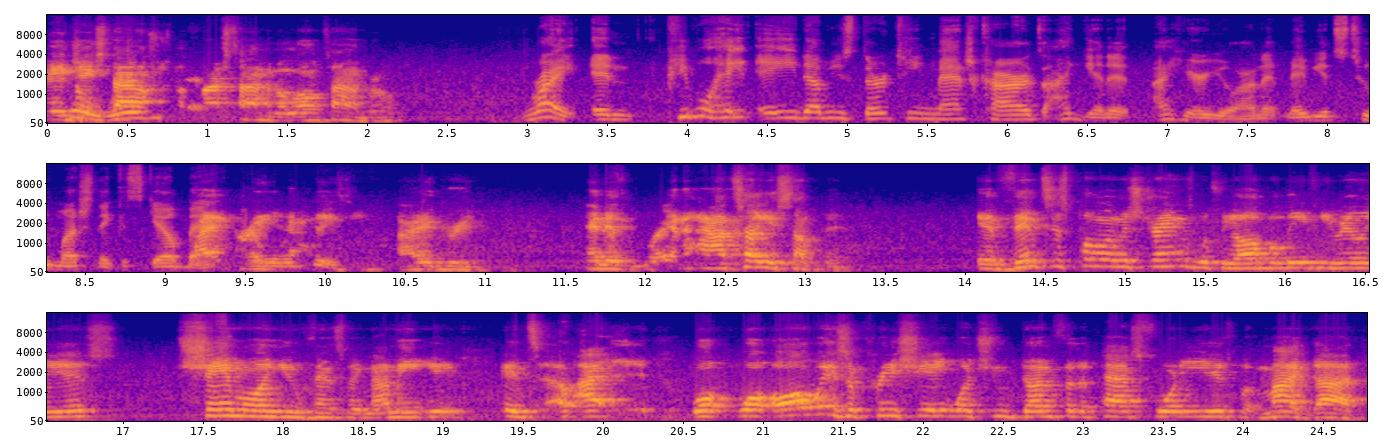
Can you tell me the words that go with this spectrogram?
AJ Styles was the first time in a long time, bro. Right, and people hate AEW's 13 match cards. I get it. I hear you on it. Maybe it's too much. They could scale back. I agree. I agree. And if and I'll tell you something, if Vince is pulling the strings, which we all believe he really is, shame on you, Vince McMahon. I mean, it, it's uh, I will will always appreciate what you've done for the past forty years, but my God,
